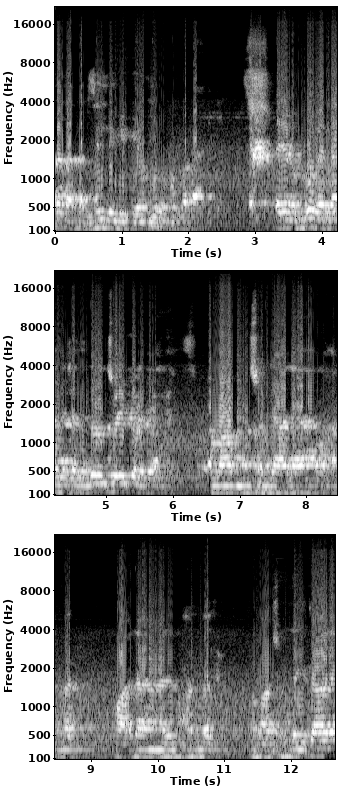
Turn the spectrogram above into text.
তালা তার জিন্দগিকে অন্যরকম বানায় এই জন্য খুব একরাজের সাথে দূর শরীর করে দেয় اللهم صل على محمد وعلى ال محمد كما صليت على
